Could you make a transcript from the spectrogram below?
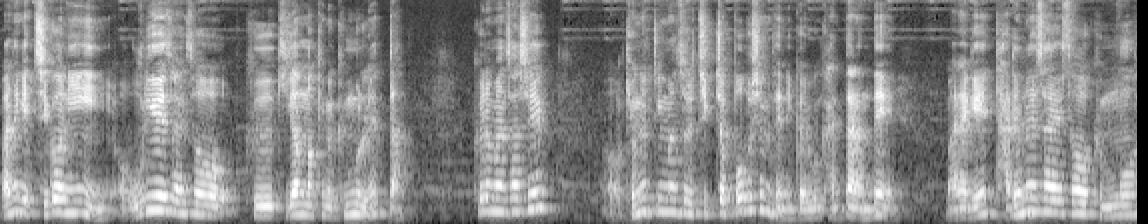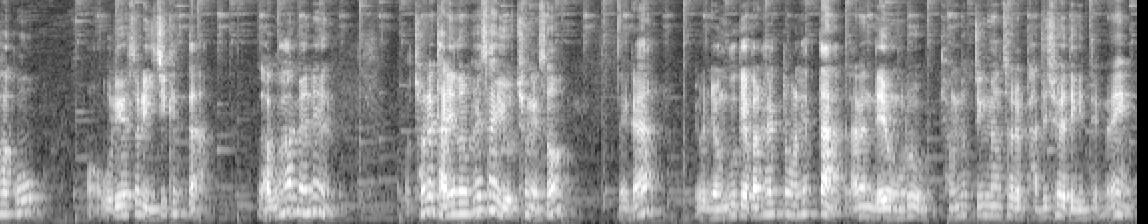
만약에 직원이 어, 우리 회사에서 그 기간만큼의 근무를 했다. 그러면 사실 어, 경력 증명서를 직접 뽑으시면 되니까 이건 간단한데 만약에 다른 회사에서 근무하고 어, 우리 회사로 이직했다 라고 하면은 어, 전에 다니던 회사에 요청해서 내가 이런 연구개발 활동을 했다라는 내용으로 경력 증명서를 받으셔야 되기 때문에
